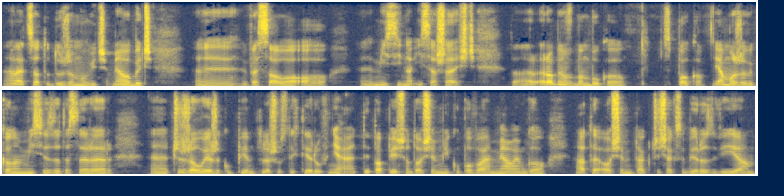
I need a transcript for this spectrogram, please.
Ale co tu dużo mówić. Miało być e, wesoło o misji na ISA 6. robią w Bambuko spoko. Ja może wykonam misję ZSRR. E, czy żałuję, że kupiłem tyle szóstych tierów? Nie. Typa 58 nie kupowałem, miałem go, a te 8 tak czy siak sobie rozwijam.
